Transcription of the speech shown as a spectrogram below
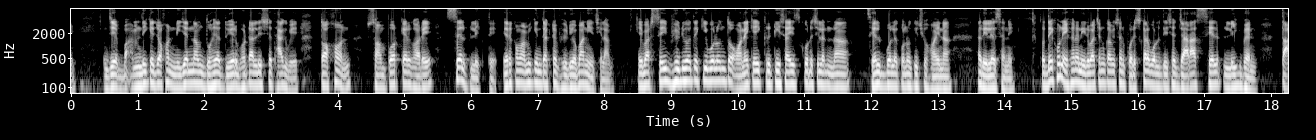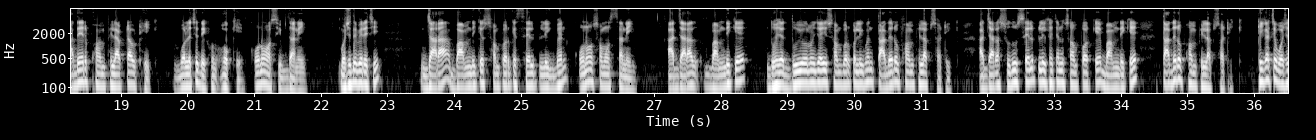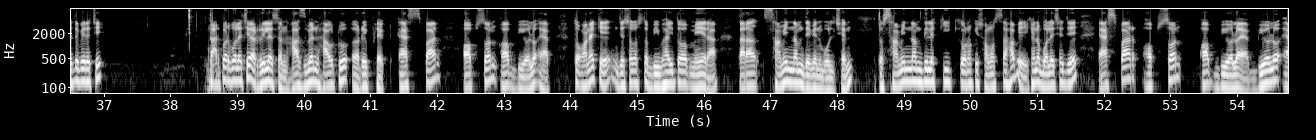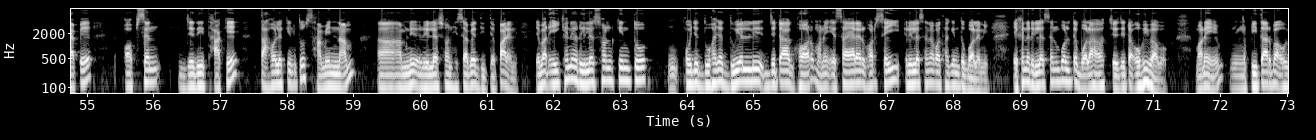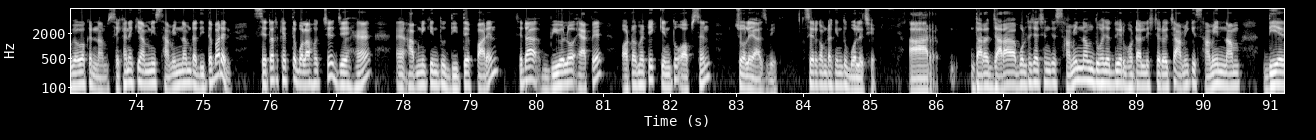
যে বাম দিকে যখন নিজের নাম দু হাজার দুইয়ের ভোটার লিস্টে থাকবে, তখন সম্পর্কের ঘরে সেলফ লিখতে। এরকম আমি কিন্তু একটা ভিডিও বানিয়েছিলাম। এবার সেই ভিডিওতে কি বলুন তো, অনেকেই ক্রিটিসাইজ করেছিলেন না সেলফ বলে কোনো কিছু হয় না রিলেশনে তো দেখুন, এখানে নির্বাচন কমিশন পরিষ্কার বলে দিয়েছে, যারা সেলফ লিখবেন, তাদের ফর্ম ফিল আপটাও ঠিক। বলেছে, দেখুন ওকে কোনো অসুবিধা নেই। বুঝতে পেরেছি? যারা বাম দিকের সম্পর্কে সেলফ লিখবেন, কোনো সমস্যা নেই। আর যারা বাম দিকে দু দুই অনুযায়ী সম্পর্ক লিখবেন, তাদেরও ফর্ম ফিল সঠিক। আর যারা শুধু সেলফ লিখেছেন সম্পর্কে বাম দিকে, তাদেরও ফর্ম ফিল সঠিক। ঠিক আছে, বুঝতে পেরেছি? তারপর বলেছে relation husband how to reflect as per option of BLO app তো অনেকে যে সমস্ত বিবাহিত মেয়েরা, তারা স্বামীর নাম দেবেন বলছেন তো স্বামীর নাম দিলে কি কোনো কি সমস্যা হবে? এখানে বলেছে যে as per option of BLO app BLO অ্যাপে অপশন যদি থাকে, তাহলে কিন্তু স্বামীর নাম আপনি রিলেশন হিসাবে দিতে পারেন। এবার এইখানে রিলেশন কিন্তু ওই যে দু হাজার যেটা ঘর মানে এসআইআর এর ঘর, সেই রিলেশনের কথা কিন্তু বলেনি। এখানে রিলেশন বলতে বলা হচ্ছে যেটা অভিভাবক মানে পিতার বা অভিভাবকের নাম। সেখানে কি আপনি স্বামীর নামটা দিতে পারেন? সেটার ক্ষেত্রে বলা হচ্ছে যে হ্যাঁ আপনি কিন্তু দিতে পারেন। সেটা বিওলো অ্যাপে অটোমেটিক কিন্তু অপশান চলে আসবে। সেরকমটা কিন্তু বলেছে। আর তারা যারা বলতে চাইছেন যে স্বামীর নাম দু হাজার দুইয়ের ভোটার লিস্টে রয়েছে, আমি কি স্বামীর নাম দিয়ে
